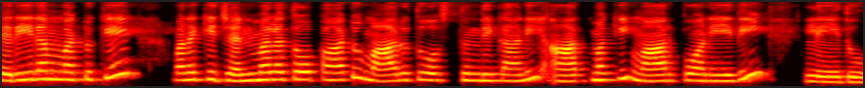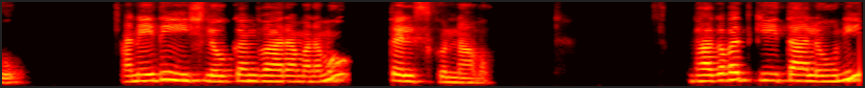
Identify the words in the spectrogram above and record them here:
శరీరం మటుకే మనకి జన్మలతో పాటు మారుతూ వస్తుంది కానీ ఆత్మకి మార్పు అనేది లేదు అనేది ఈ శ్లోకం ద్వారా మనము తెలుసుకున్నాము. భగవద్గీతలోని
